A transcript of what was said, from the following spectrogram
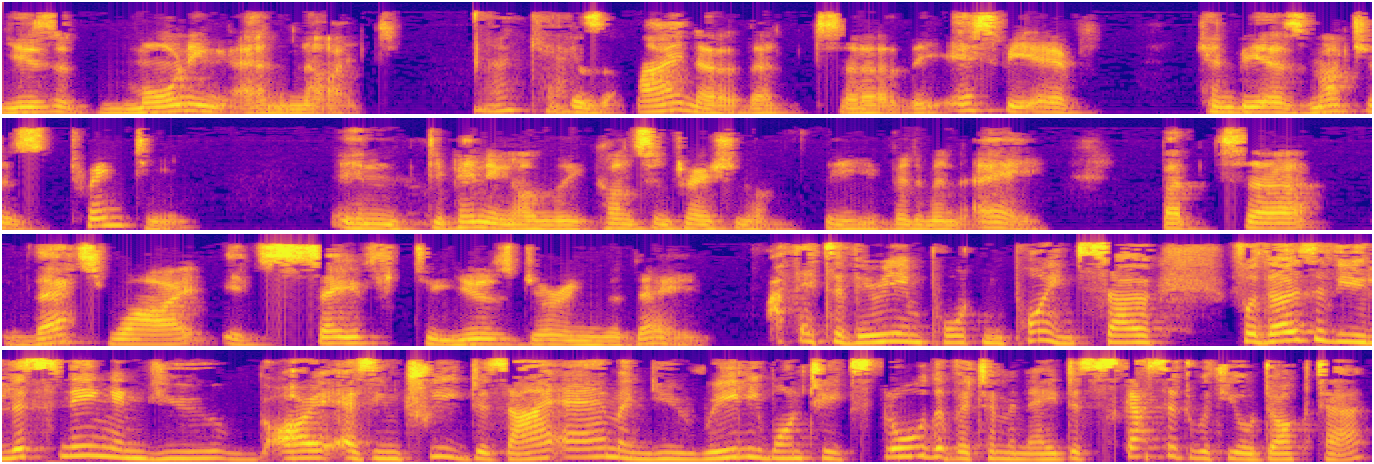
use it morning and night Okay. because I know that uh, the SPF can be as much as 20 in depending on the concentration of the vitamin A. But uh, that's why it's safe to use during the day. That's a very important point. So for those of you listening and you are as intrigued as I am and you really want to explore the vitamin A, discuss it with your doctor.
